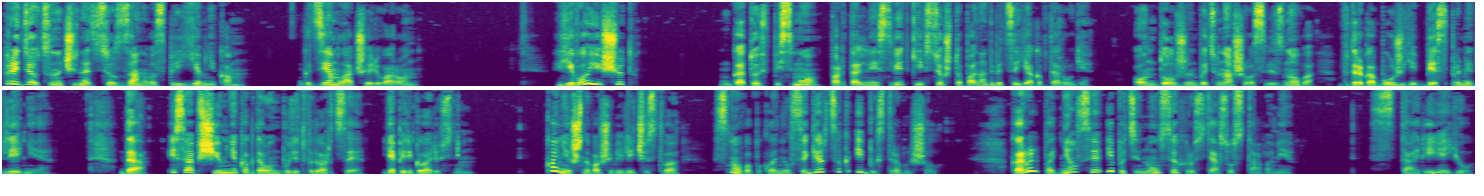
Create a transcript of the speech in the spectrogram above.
придется начинать все заново с преемником. Где младший Рюворон? Его ищут. Готовь письмо, портальные свитки и все, что понадобится Яго в дороге. Он должен быть у нашего связного в Драгобужье без промедления. Да, и сообщи мне, когда он будет в дворце. Я переговорю с ним. Конечно, Ваше Величество. Снова поклонился герцог и быстро вышел. Король поднялся и потянулся, хрустя суставами. «Старею!»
